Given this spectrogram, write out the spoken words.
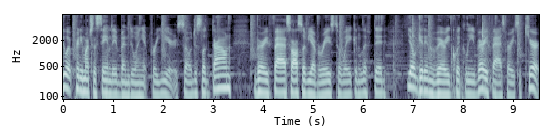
do it pretty much the same they've been doing it for years. So just look down very fast. Also, if you have raised to wake and lifted, you'll get in very quickly, very fast, very secure.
